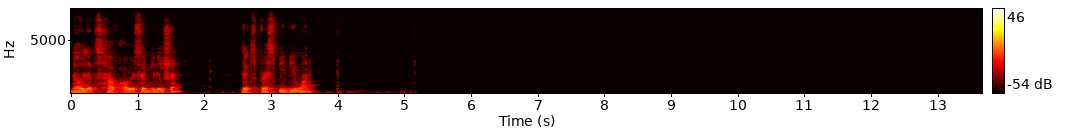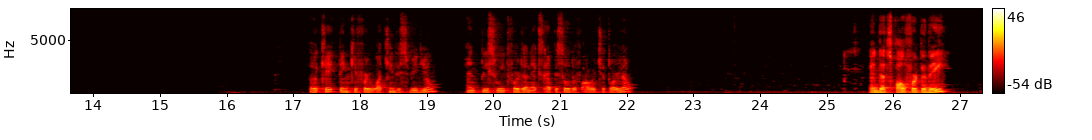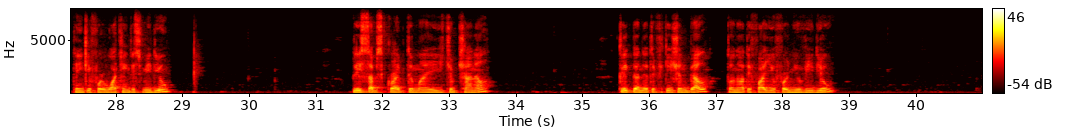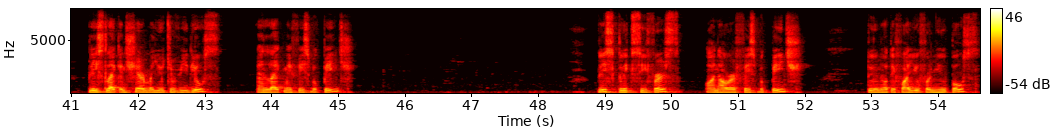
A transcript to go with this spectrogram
Now let's have our simulation. Let's press PB1 Okay, thank you for watching this video and please wait for the next episode of our tutorial. And that's all for today. Thank you for watching this video. Please subscribe to my YouTube channel. Click the notification bell to notify you for new video. Please like and share my YouTube videos and like my Facebook page. Please click see first on our Facebook page to notify you for new posts.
